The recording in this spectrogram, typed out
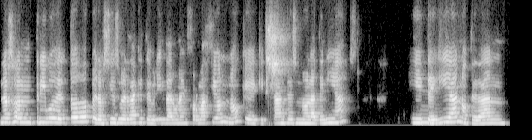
no son tribu del todo, pero sí es verdad que te brindan una información ¿no? que, quizá antes no la tenías y te mm. guían o te dan,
